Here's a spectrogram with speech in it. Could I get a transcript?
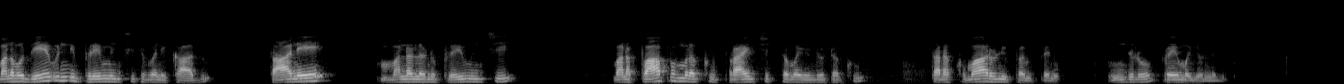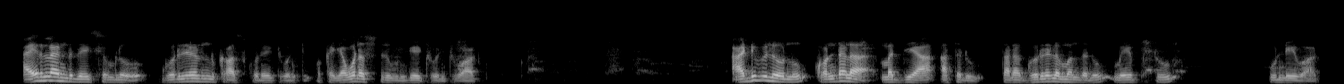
మనము దేవుణ్ణి ప్రేమించటమని కాదు తానే మనలను ప్రేమించి మన పాపములకు ప్రాయచిత్తమైండుటకు తన కుమారుని పంపెను. ఇందులో ప్రేమయున్నది ఐర్లాండ్ దేశంలో గొర్రెలను కాసుకునేటువంటి ఒక యవనస్తుడు ఉండేటువంటి వాడు. అడవిలోను కొండల మధ్య అతడు తన గొర్రెల మందను మేపుతూ ఉండేవాడు.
